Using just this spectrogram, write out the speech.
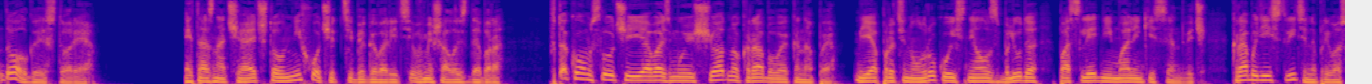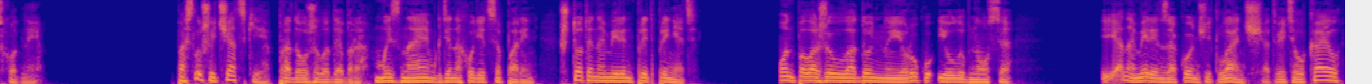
Долгая история. Это означает, что он не хочет тебе говорить, вмешалась Дебора. В таком случае я возьму еще одно крабовое канапе. Я протянул руку и снял с блюда последний маленький сэндвич. Крабы действительно превосходные. «Послушай, Чацкий», — продолжила Дебора, — «мы знаем, где находится парень. Что ты намерен предпринять?» Он положил ладонь на ее руку и улыбнулся. «Я намерен закончить ланч», — ответил Кайл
